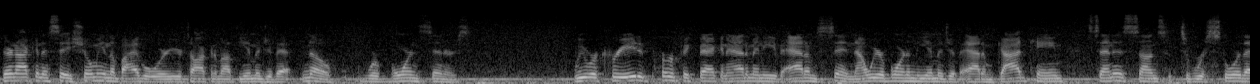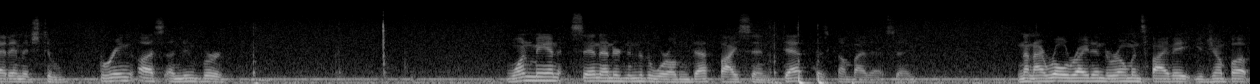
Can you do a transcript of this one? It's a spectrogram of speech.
they're not going to say, Show me in the Bible where you're talking about the image of Adam. No, we're born sinners. We were created perfect back in Adam and Eve. Adam sinned. Now we are born in the image of Adam. God came, sent his sons to restore that image, to bring us a new birth. One man sin entered into the world, and death by sin. Death has come by that sin. And then I roll right into Romans 5 8. You jump up.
